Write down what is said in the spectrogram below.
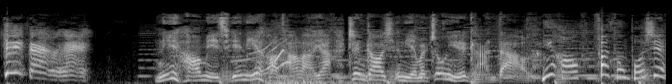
知道了。你好，米奇，你好，唐老鸭，真高兴你们终于赶到了。你好，饭桶博士。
